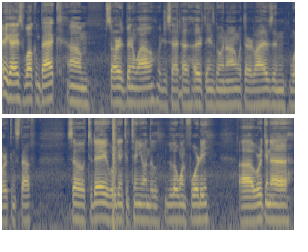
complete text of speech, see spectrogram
Hey guys, welcome back. Um, sorry it's been a while. We just had uh, other things going on with our lives and work and stuff. So today we're going to continue on the low 140. Uh, we're going to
